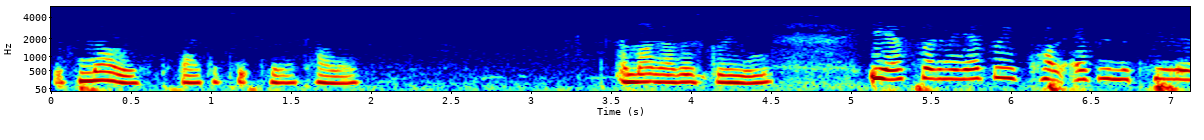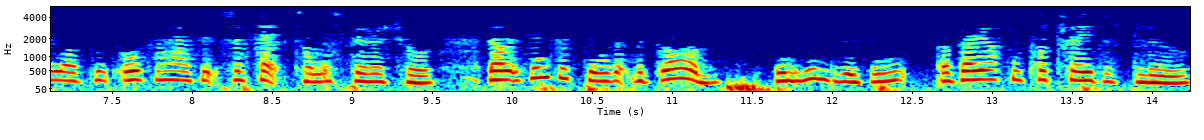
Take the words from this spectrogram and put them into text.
It's nourished by particular colours among others green. Yes, but I mean every every material object also has its effect on the spiritual. Now it's interesting that the gods in Hinduism are very often portrayed as blue.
